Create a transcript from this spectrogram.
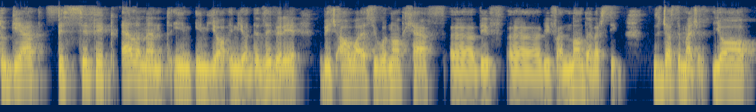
to get specific element in in your in your delivery, which otherwise you would not have uh, with uh, with a non-diverse team. Just imagine your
